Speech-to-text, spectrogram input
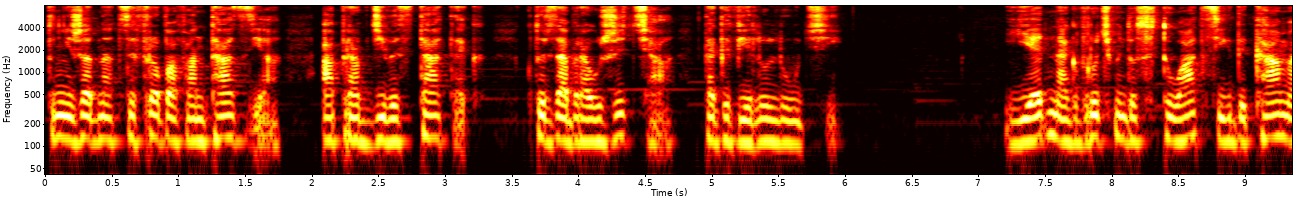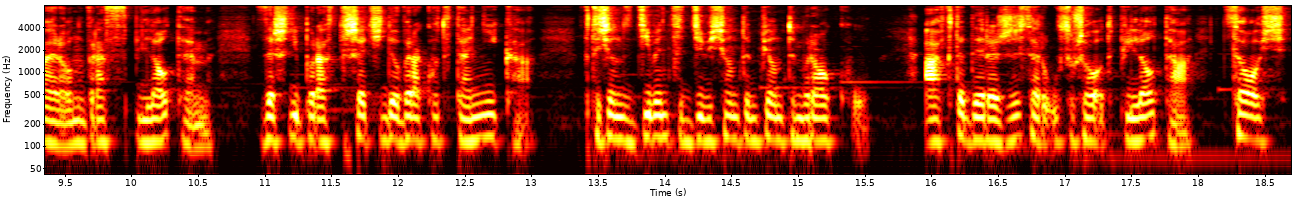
to nie żadna cyfrowa fantazja, a prawdziwy statek, który zabrał życia tak wielu ludzi. Jednak wróćmy do sytuacji, gdy Cameron wraz z pilotem zeszli po raz trzeci do wraku Titanica w 1995 roku, a wtedy reżyser usłyszał od pilota coś,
